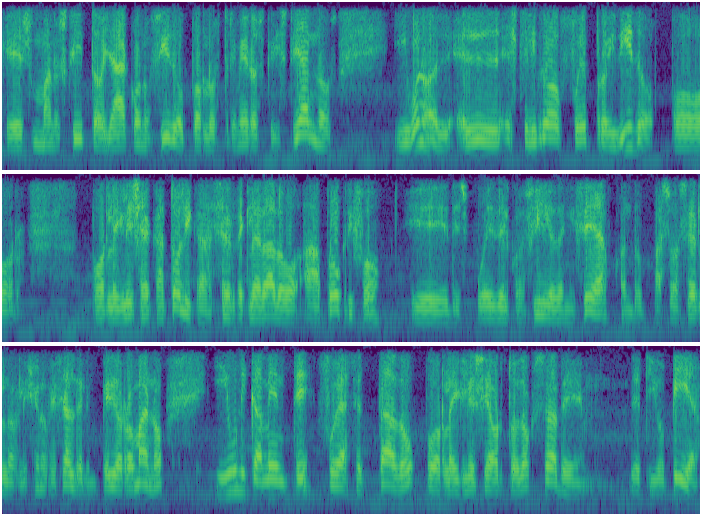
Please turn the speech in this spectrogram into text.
que es un manuscrito ya conocido por los primeros cristianos, y bueno, este libro fue prohibido por, por la Iglesia Católica ser declarado apócrifo eh, después del concilio de Nicea, cuando pasó a ser la religión oficial del Imperio Romano, y únicamente fue aceptado por la Iglesia Ortodoxa de, Etiopía.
